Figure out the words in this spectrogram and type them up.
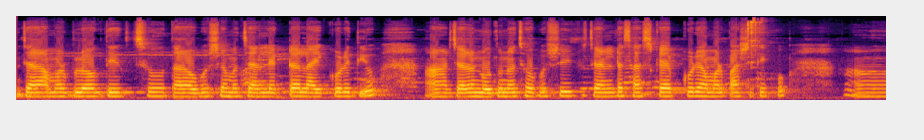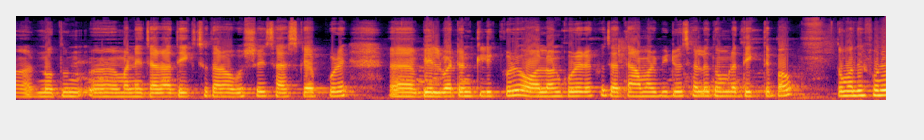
যারা আমার ব্লগ দেখছ, তারা অবশ্যই আমার চ্যানেলে একটা লাইক করে দিও। আর যারা নতুন আছে, অবশ্যই চ্যানেলটা সাবস্ক্রাইব করে আমার পাশে থেকো। আর নতুন মানে যারা দেখছ, তারা অবশ্যই সাবস্ক্রাইব করে বেল বাটন ক্লিক করে অল অন করে রাখো, যাতে আমার ভিডিও ছাড়লে তোমরা দেখতে পাও। তোমাদের ফোনে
